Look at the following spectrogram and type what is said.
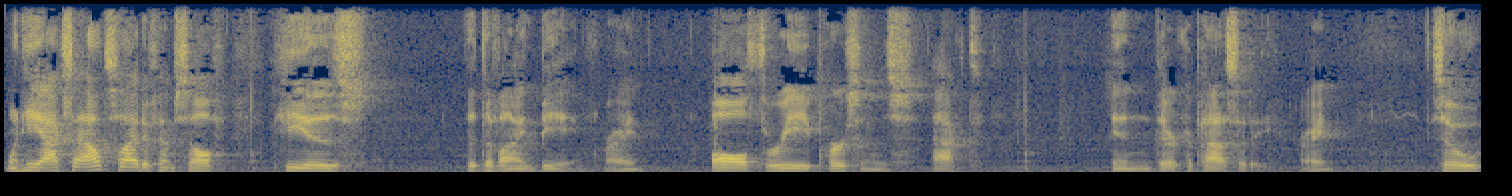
When he acts outside of himself, he is the divine being, right? All three persons act in their capacity, right? So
